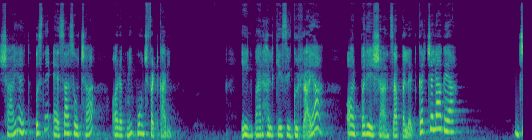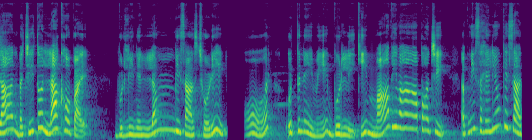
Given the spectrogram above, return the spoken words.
शायद उसने ऐसा सोचा और अपनी पूंछ फटकारी। एक बार हल्के से गुर्राया और परेशान सा पलट कर चला गया। जान बची तो लाखों पाए। बुरली ने लंबी सांस छोड़ी और उतने में बुरली की माँ भी वहाँ आ पहुँची अपनी सहेलियों के साथ।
